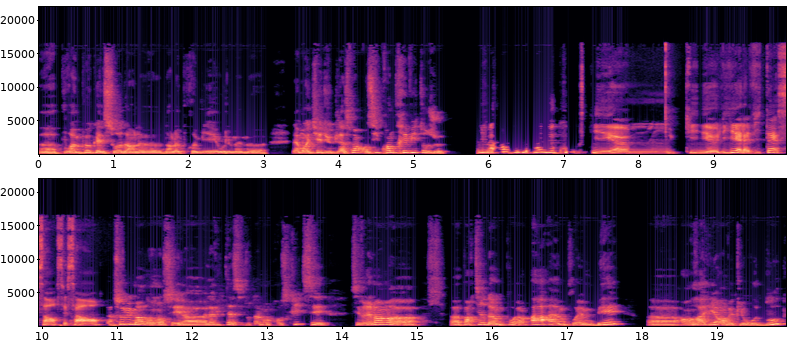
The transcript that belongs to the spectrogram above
euh, pour un peu qu'elles soient dans le dans le premier ou le même la moitié du classement, on s'y prend très vite au jeu. Il me semble que c'est pas une course qui est qui est liée à la vitesse, hein, c'est ça hein? Absolument, non, non, c'est la vitesse est totalement proscrite, c'est c'est vraiment euh, euh, partir d'un point A à un point B euh, en ralliant avec le roadbook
